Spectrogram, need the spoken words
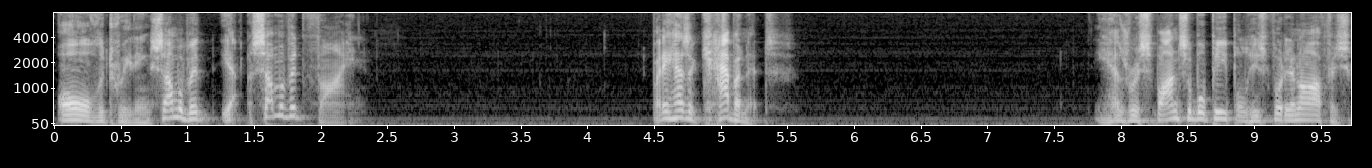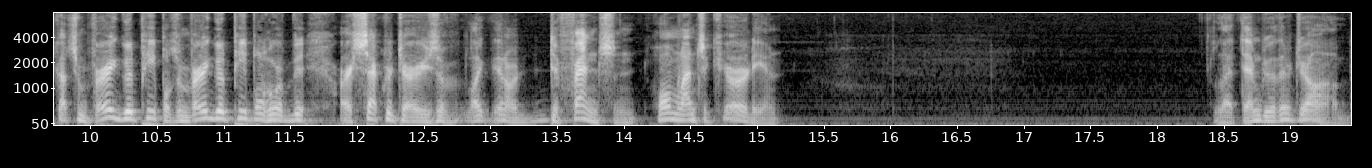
All the tweeting, some of it, yeah, some of it fine. But he has a cabinet. He has responsible people he's put in office. He's got some very good people, some very good people who are, are secretaries of, like, you know, defense and homeland security. And let them do their job.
